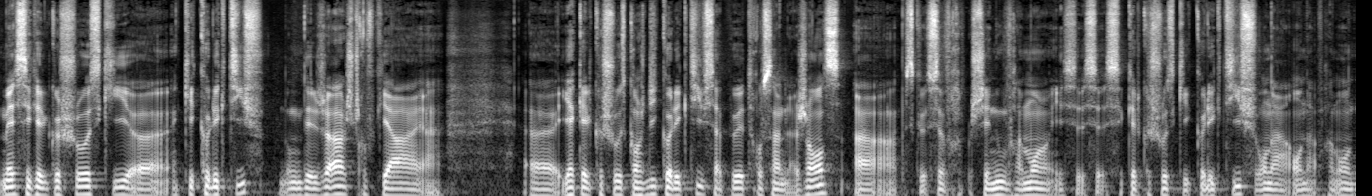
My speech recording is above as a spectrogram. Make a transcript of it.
mais c'est quelque chose qui, euh, qui est collectif. Donc déjà, je trouve qu'il y a, euh, y a quelque chose, quand je dis collectif, ça peut être au sein de l'agence, parce que chez nous vraiment, c'est quelque chose qui est collectif. On a, on a vraiment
